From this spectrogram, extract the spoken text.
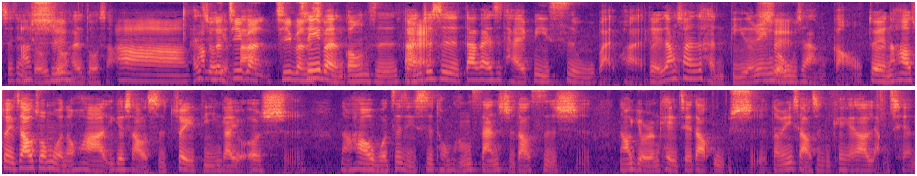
十点九九还是多少啊？还是九点基本基本基本工资，反正就是大概是台币四五百块，对，这样算是很低的，因为英国物价很高。对，然后所以教中文的话，一个小时最低应该有二十，然后我自己是通常三十到四十，然后有人可以接到五十，等于一小时你可以给到两千，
